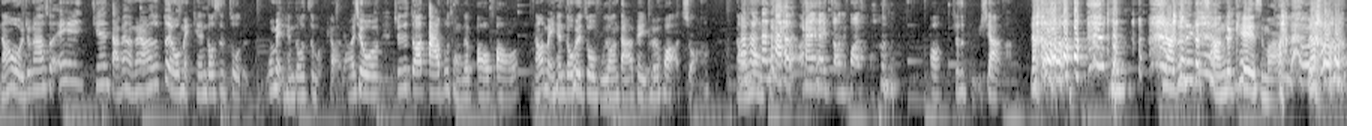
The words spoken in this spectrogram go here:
然后我就跟她说：“哎、今天打扮很漂亮。”她说：“对，我每天都是做的，我每天都这么漂亮，而且我就是都要搭不同的包包，然后每天都会做服装搭配，也会化妆。那他那他还还他还找你画什么？哦，就是补一下嘛。然后，对啊，就是一个长的 case 嘛。然后，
